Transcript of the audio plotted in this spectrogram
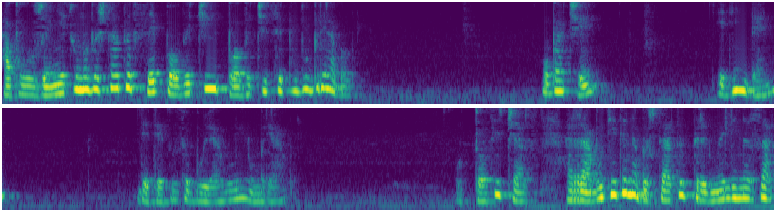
а положението на бащата все повече и повече се подобрявало. Обаче, един ден, детето заболяло и умряло. От този час работите на бащата тръгнали назад.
